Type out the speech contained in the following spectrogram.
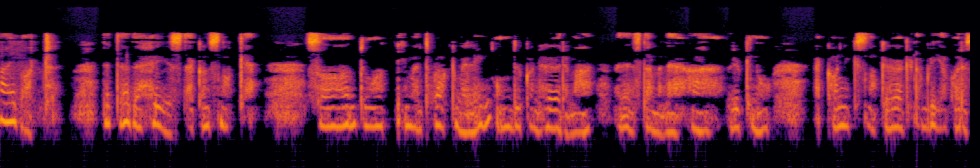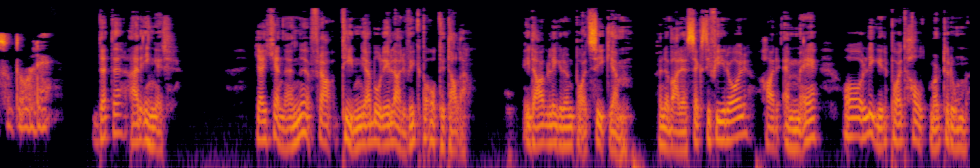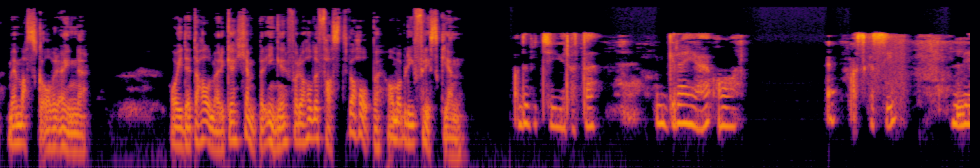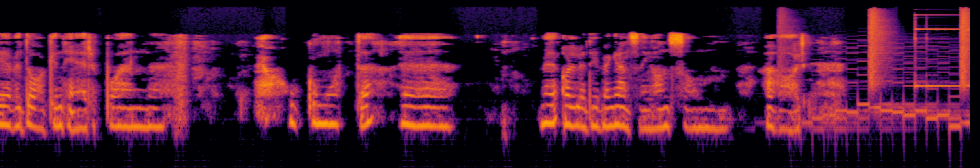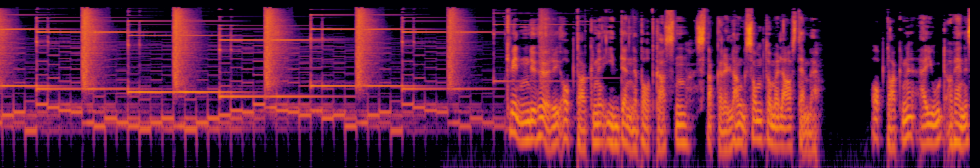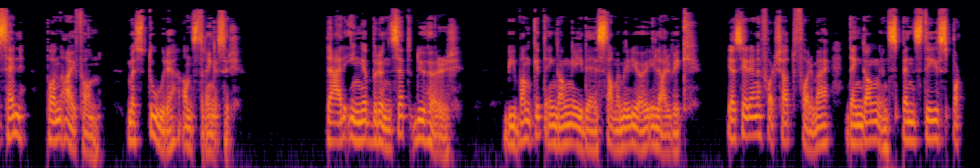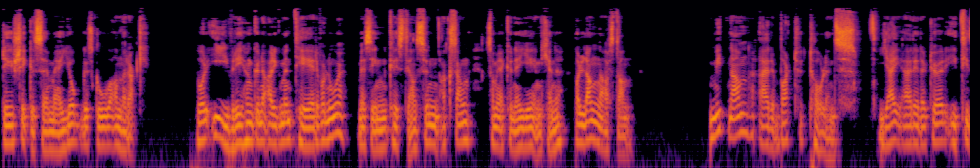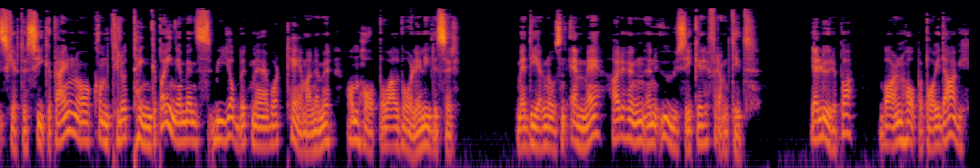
Hei, Bart. Dette er det høyeste jeg kan snakke. Så du må gi meg en tilbakemelding om du kan høre meg med den stemmen jeg bruker nå. Jeg kan ikke snakke høyere, da blir jeg bare så dårlig. Dette er Inger. Jeg kjenner henne fra tiden jeg bodde i Larvik på 80-tallet. I dag ligger hun på et sykehjem. Hun er bare 64 år, har ME og ligger på et halvmørkt rom med maske over øynene. Og i dette halvmørket kjemper Inger for å holde fast ved håpet om å bli frisk igjen. Og det betyr at jeg greier å Hva skal jeg si Leve dagen her på en ja, ok måte. Eh, med alle de begrensningene som jeg har. Kvinnen du hører i opptakene i denne podkasten, snakker langsomt og med lav stemme. Opptakene er gjort av henne selv på en iPhone, med store anstrengelser. Det er Inge Brønseth du hører. Vi vanket en gang i det samme miljøet i Larvik. Jeg ser henne fortsatt for meg, den gang en spenstig, sporty skikkelse med joggesko og anorakk. Hvor ivrig hun kunne argumentere for noe med sin Kristiansund-aksent som jeg kunne gjenkjenne på lang avstand. Mitt navn er Bart Tollens. Jeg er redaktør i tidsskriftet Sykepleien, og kom til å tenke på Inge mens vi jobbet med vårt temanummer om håp og alvorlige lidelser. Med diagnosen ME har hun en usikker fremtid. Jeg lurer på hva hun håper på i dag.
